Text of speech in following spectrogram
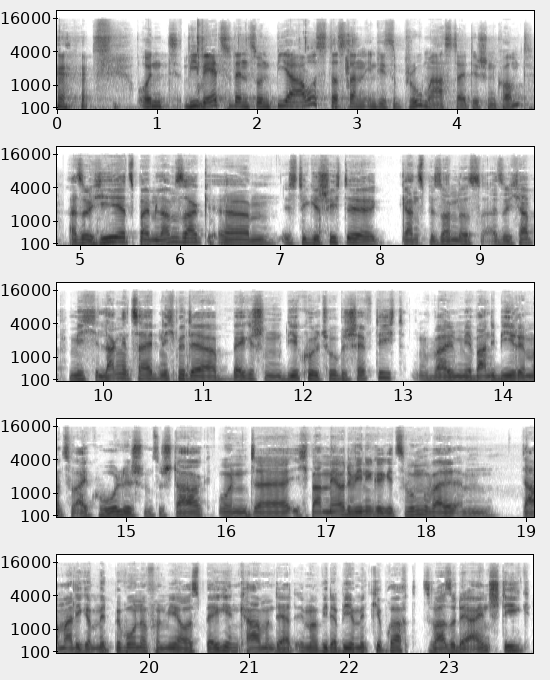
Und wie wählst du denn so ein Bier aus, das dann in diese Brewmaster Edition kommt? Also hier jetzt beim Lamsack ähm, ist die Geschichte ganz besonders. Also ich habe mich lange Zeit nicht mit der belgischen Bierkultur beschäftigt, weil mir waren die Biere immer zu alkoholisch und zu stark. Und äh, ich war mehr oder weniger gezwungen, weil ähm, damaliger Mitbewohner von mir aus Belgien kam und der hat immer wieder Bier mitgebracht. Das war so der Einstieg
